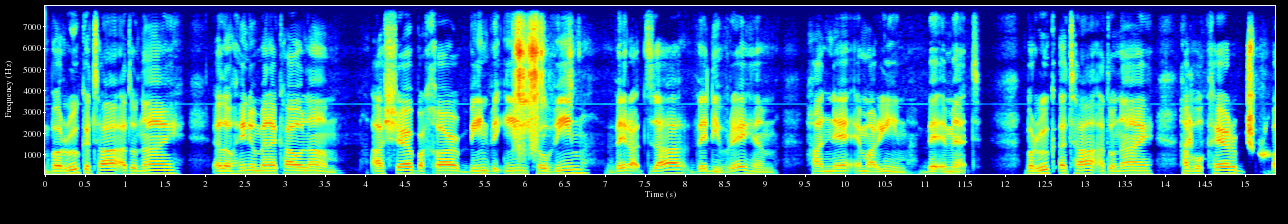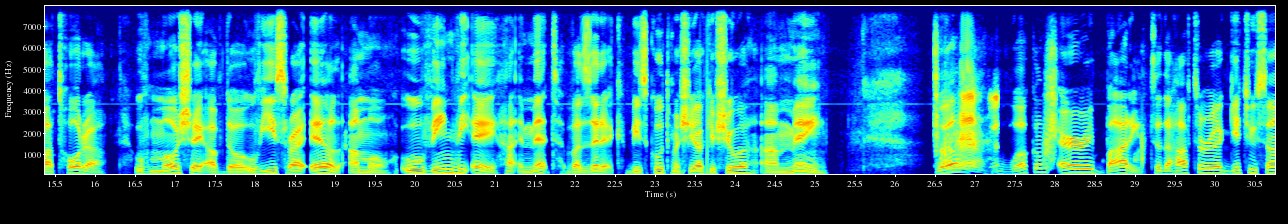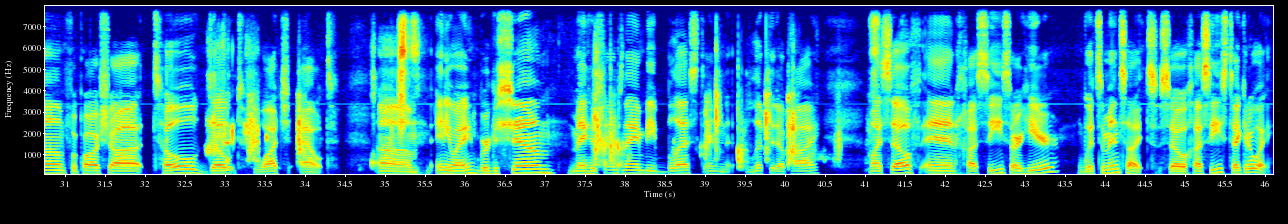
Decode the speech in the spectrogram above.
Baruch atah Adonai Eloheinu melech haolam, asher bachar bin ve'im tovim ve'ratzah ve'divrehem emarim be'emet. Baruch atah Adonai haboker batorah uv Moshe avdo uv Yisrael amo uvin v'e ha'emet vazedek bizkut Mashiach Yeshua. Amen. Well, welcome everybody to the Haftarah Get You Some for Parsha Toldot Watch Out. Um, anyway, Hashem, may Hashem's name be blessed and lifted up high. Myself and Chassis are here with some insights. So, Chassis, take it away.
